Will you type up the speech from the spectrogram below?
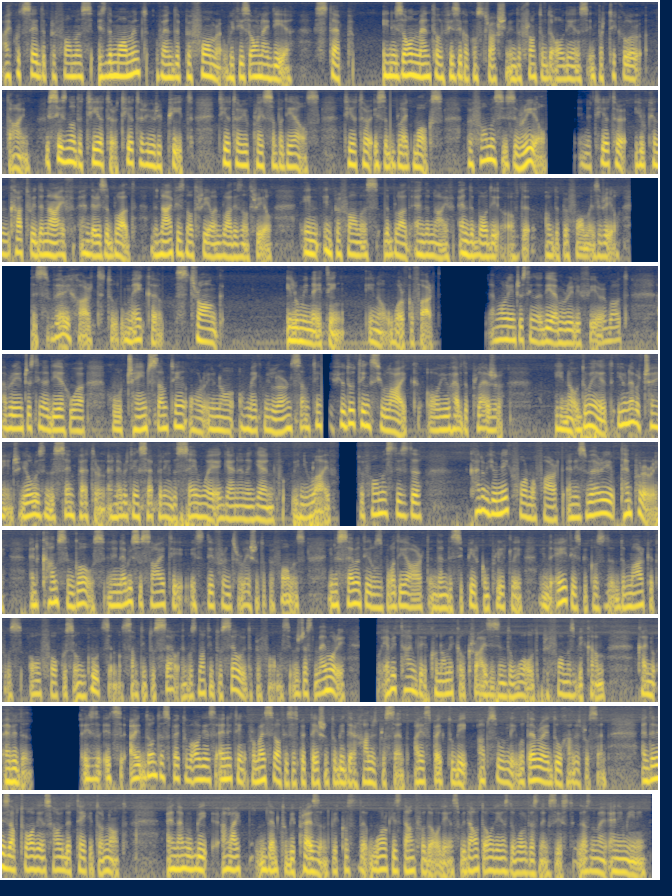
I could say the performance is the moment when the performer, with his own idea, step in his own mental and physical construction in the front of the audience in particular time. This is not a theater. Theater you repeat. Theater you play somebody else. Theater is a black box. Performance is real. In the theater, you can cut with a knife and there is a blood. The knife is not real and blood is not real. In, in performance, the blood and the knife and the body of the, of the performer is real. It's very hard to make a strong, illuminating, you know, work of art. I'm only interested in the idea I'm really fear about. A really interesting idea who are, who change something or you know or make me learn something. If you do things you like or you have the pleasure, you know, doing it, you never change. You're always in the same pattern and everything's happening the same way again and again in your life. Performance is the kind of unique form of art and is very temporary and comes and goes. And in every society, it's different relation to performance. In the 70s, it was body art and then disappeared completely in the 80s because the, the market was all focused on goods and on something to sell and was nothing to sell with the performance. It was just memory. Every time the economical crisis in the world, performance become kind of evident. It's, it's, I don't expect of audience anything For myself it's expectation to be there 100%. I expect to be absolutely, whatever I do, 100% and then it's up to audience how they take it or not. And I would be, I like them to be present because the work is done for the audience. Without audience, the work doesn't exist. It doesn't make any meaning.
